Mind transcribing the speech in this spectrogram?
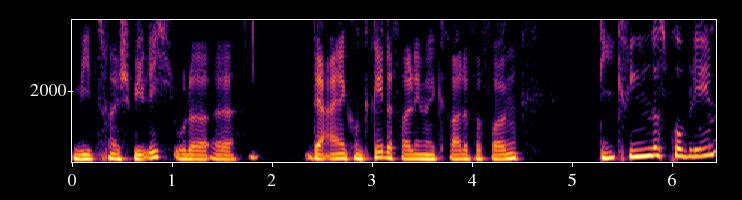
wie zum Beispiel ich oder äh, der eine konkrete Fall, den wir gerade verfolgen, die kriegen das Problem.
